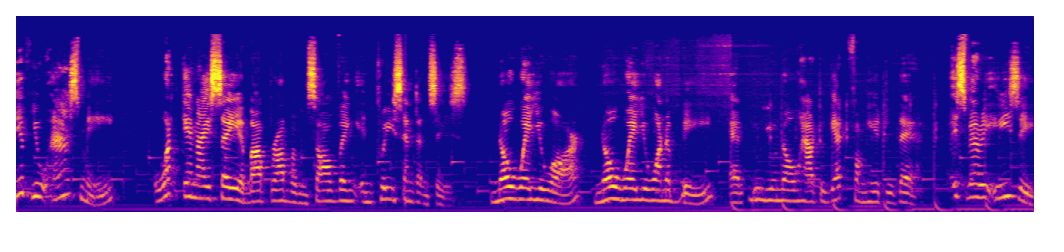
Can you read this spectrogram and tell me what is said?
If you ask me, what can I say about problem solving in three sentences? Know where you are, know where you want to be, and do you know how to get from here to there? It's very easy.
